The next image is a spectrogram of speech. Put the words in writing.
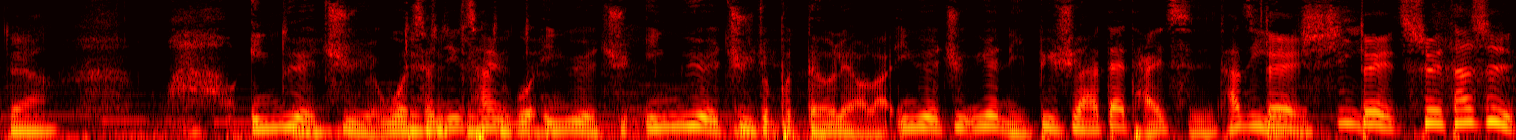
对啊，哇，音乐剧，我曾经参与过音乐剧，音乐剧就不得了了。音乐剧，因为你必须还带台词，它是对演戏，对，所以它是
